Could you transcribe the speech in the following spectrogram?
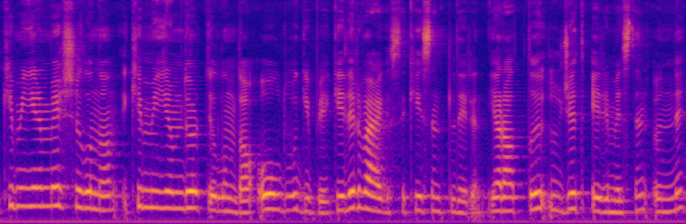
2025 yılının 2024 yılında olduğu gibi gelir vergisi kesintilerin yarattığı ücret erimesinin önüne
